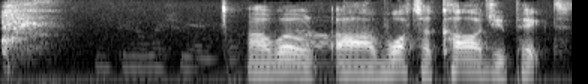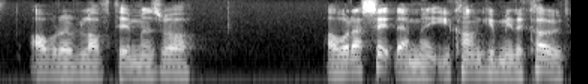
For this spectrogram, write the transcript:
You're gonna wish we ain't done. Oh, well, oh, what a card you picked. I would have loved him as well. Oh, well, that's it then, mate. You can't give me the code.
